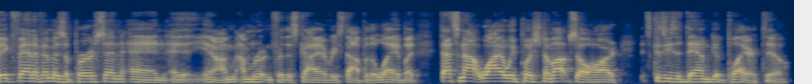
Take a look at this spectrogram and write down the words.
big fan of him as a person, and, and, you know I'm I'm rooting for this guy every stop of the way. But that's not why we pushed him up so hard. It's because he's a damn good player too.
